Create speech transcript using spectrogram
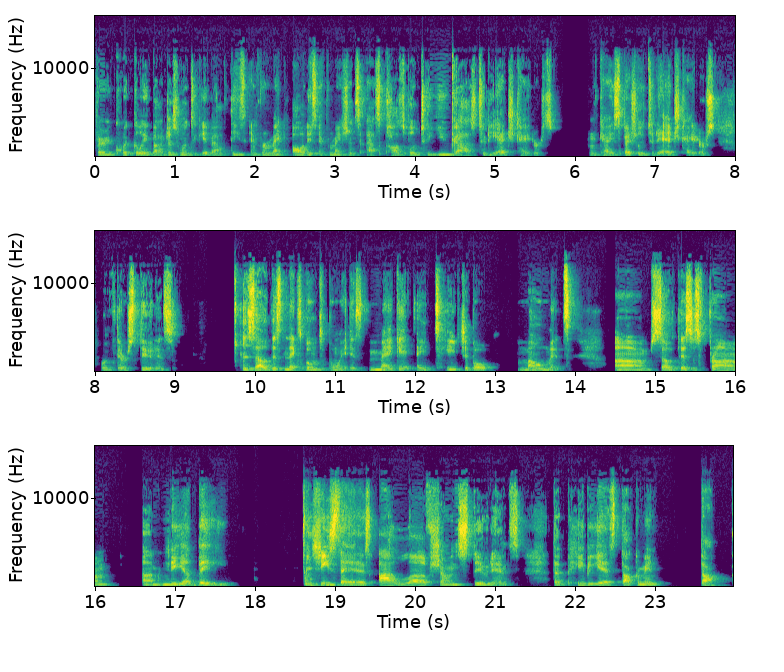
very quickly, but I just want to give out these information, all these informations as possible to you guys, to the educators, okay, especially to the educators with their students. And so this next bulletin point is make it a teachable moment. Um, so this is from um, Nia B. And she says, I love showing students the PBS document, doc,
